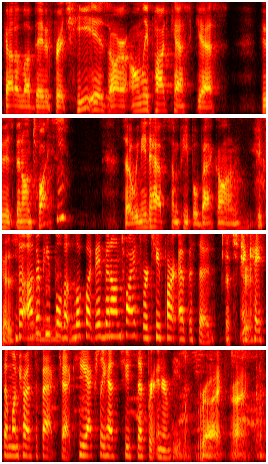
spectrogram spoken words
Gotta love David Fritch. He is our only podcast guest who has been on twice. So we need to have some people back on because The other people that look like they've been on twice were two part episodes. That's true. In case someone tries to fact check, he actually has two separate interviews. Right, right.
